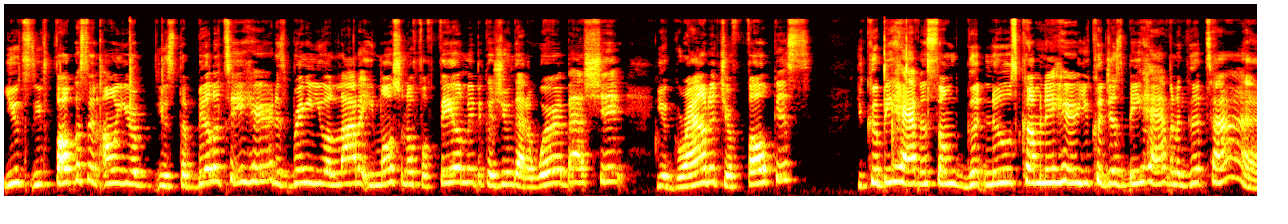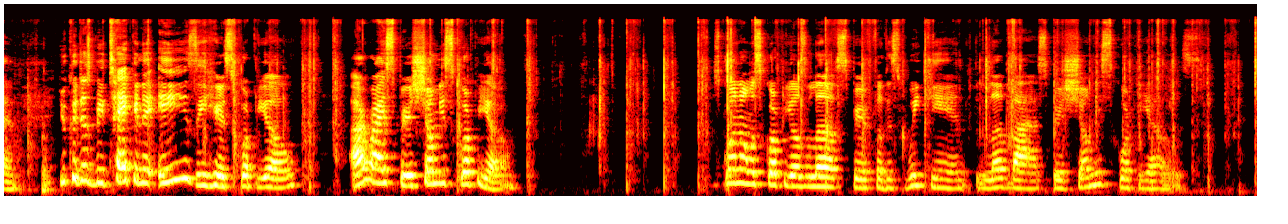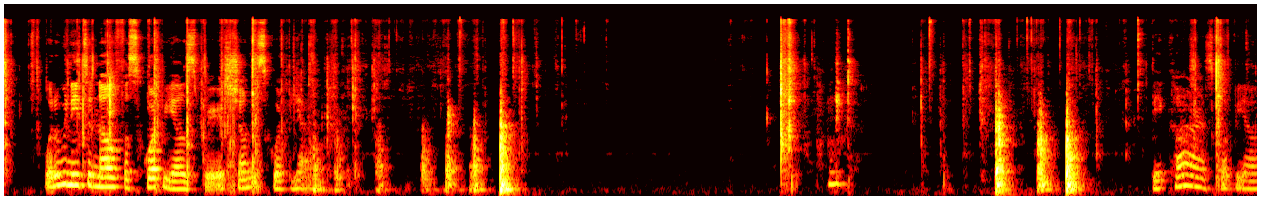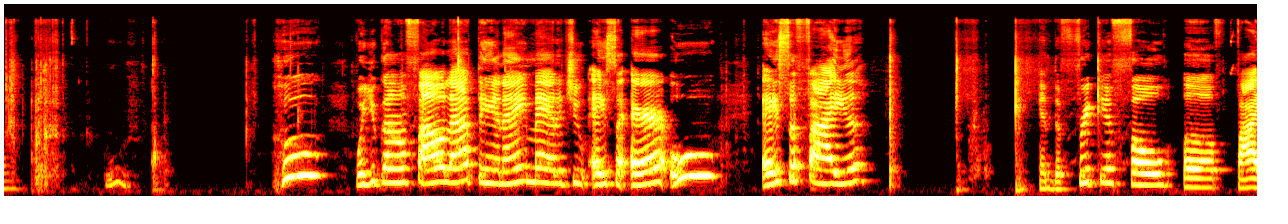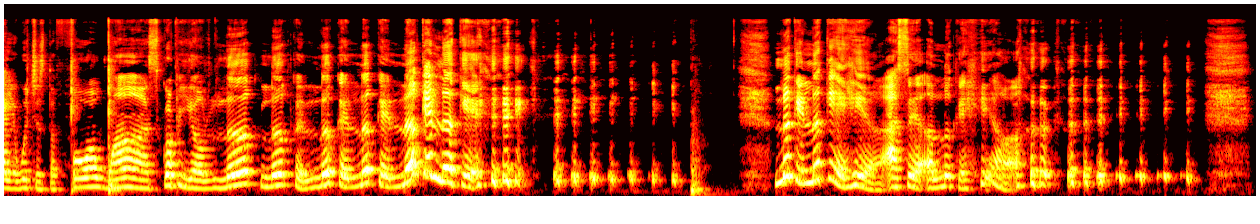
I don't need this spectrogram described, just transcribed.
You you focusing on your your stability here. and It's bringing you a lot of emotional fulfillment because you ain't got to worry about shit. You're grounded, you're focused. You could be having some good news coming in here. You could just be having a good time. You could just be taking it easy here, Scorpio. All right, Spirit, show me Scorpio. What's going on with Scorpio's love, Spirit, for this weekend? Love vibes, Spirit. Show me Scorpios. What do we need to know for Scorpio, Spirit? Show me Scorpio. Big car, Scorpio. Ooh. Who? Well, you gonna fall out there and I ain't mad at you. Ace of air. Ooh. Ace of fire. And the freaking four of fire, which is the four wands. Scorpio, look, look, and look, and look, and look, and look at. look at, look at here. I said, a look at here.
